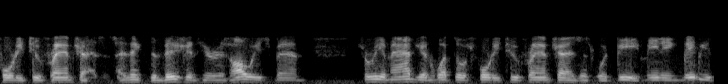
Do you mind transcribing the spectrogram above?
42 franchises. I think the vision here has always been to reimagine what those 42 franchises would be, meaning maybe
